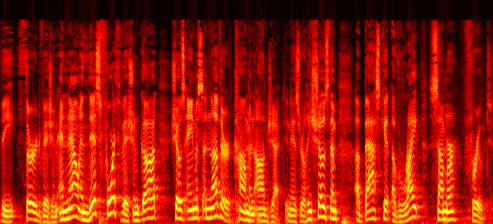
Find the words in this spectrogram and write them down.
the third vision. And now in this fourth vision, God shows Amos another common object in Israel. He shows them a basket of ripe summer fruit.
